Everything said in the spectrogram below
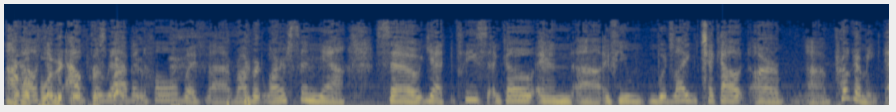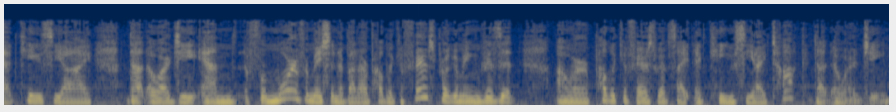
Uh, From a out political the, out the rabbit hole with uh, Robert Larson. Yeah. So yeah, please go and uh, if you would like, check out our uh, programming at kuci.org. And for more information about our public affairs programming, visit our public affairs website at kucitalk.org.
